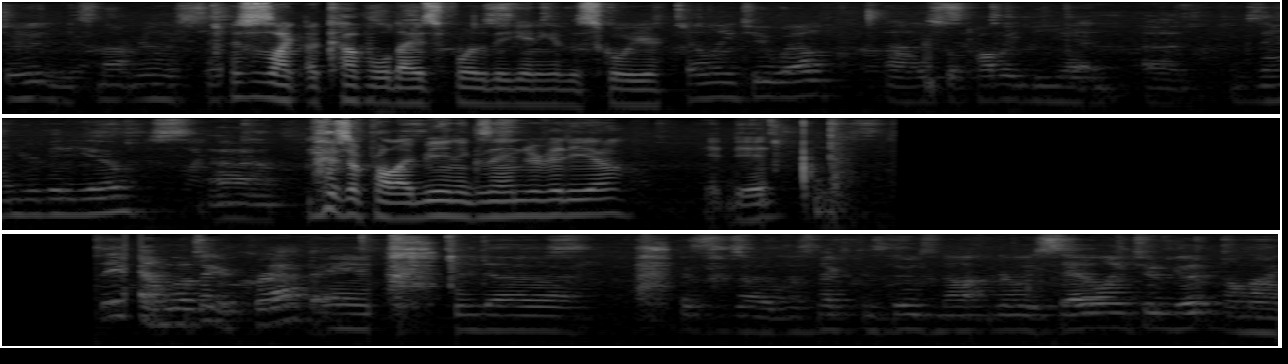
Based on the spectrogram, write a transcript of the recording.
Dude, and it's not really This is like a couple days before the beginning of the school year. selling too well. Uh, this will probably be an uh, Xander video. Uh, this will probably be an Xander video. It did. so yeah, I'm gonna take a crap and and uh, this, is, uh, this Mexican food's not really settling too good on my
